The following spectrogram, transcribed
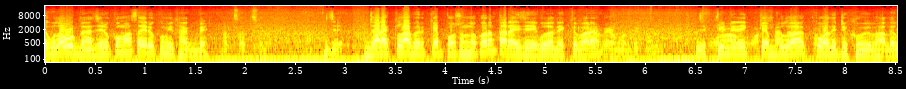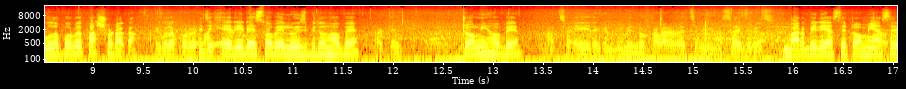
এগুলা উঠবে না। যেরকম আছে এরকমই থাকবে। আচ্ছা আচ্ছা। যে যারা ক্লাবের ক্যাপ পছন্দ করেন তারা এই যে এগুলা দেখতে পারেন। যে প্রিন্টের এই ক্যাপগুলা কোয়ালিটি খুবই ভালো। এগুলো পড়বে পাঁচশো টাকা। এগুলো পড়বে যে এরিডেস হবে লুইস বিটন হবে ওকে টমি হবে। আচ্ছা এই দেখেন বিভিন্ন কালার রয়েছে বিভিন্ন সাইজ রয়েছে। বারবেরি আছে টমি আছে।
